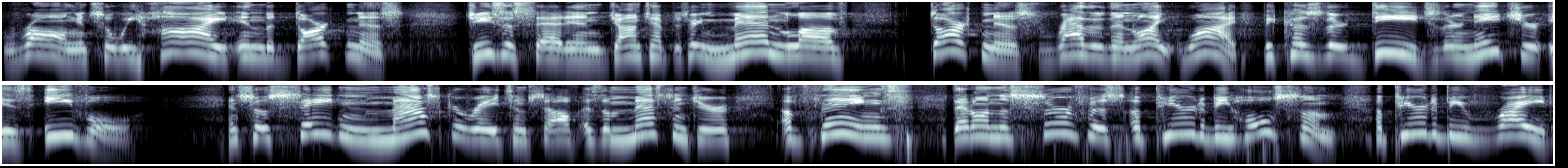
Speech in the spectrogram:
wrong. And so we hide in the darkness. Jesus said in John chapter 3 men love darkness rather than light. Why? Because their deeds, their nature is evil. And so Satan masquerades himself as a messenger of things that on the surface appear to be wholesome, appear to be right,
